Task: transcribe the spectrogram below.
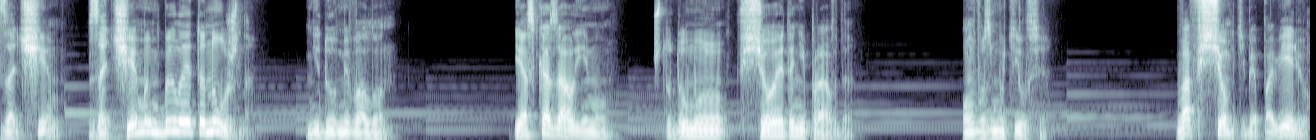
Зачем? Зачем им было это нужно? Недоумевал он. Я сказал ему, что думаю, все это неправда. Он возмутился. Во всем тебе поверю,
